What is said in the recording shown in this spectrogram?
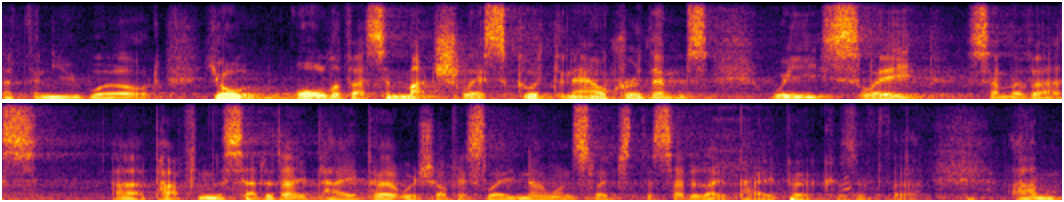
of the new world. You're, all of us are much less good than algorithms. We sleep, some of us. Uh, apart from the Saturday paper, which obviously no one sleeps the Saturday paper because of the um,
